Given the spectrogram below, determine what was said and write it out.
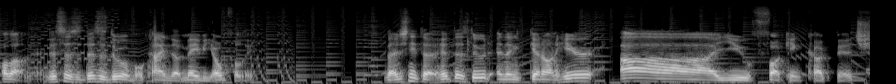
Hold on, man. This is this is doable, kinda, maybe, hopefully. I just need to hit this dude and then get on here. Ah, you fucking cuck bitch.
